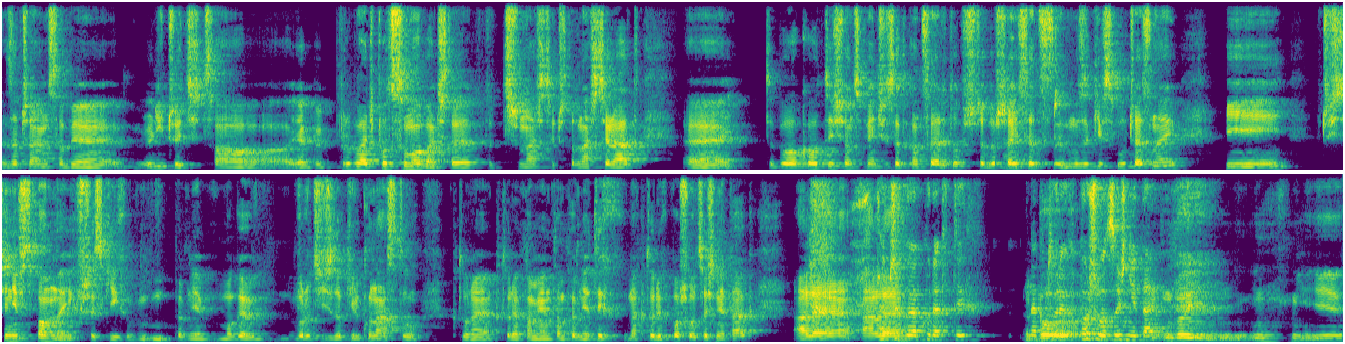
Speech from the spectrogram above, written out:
zacząłem sobie liczyć, co jakby próbować podsumować te, te 13-14 lat. To było około 1500 koncertów, z czego 600 muzyki współczesnej i oczywiście nie wspomnę ich wszystkich, pewnie mogę wrócić do kilkunastu, które, które pamiętam, pewnie tych, na których poszło coś nie tak, ale... ale Dlaczego akurat tych, na bo, których poszło coś nie tak? Bo, i, i,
